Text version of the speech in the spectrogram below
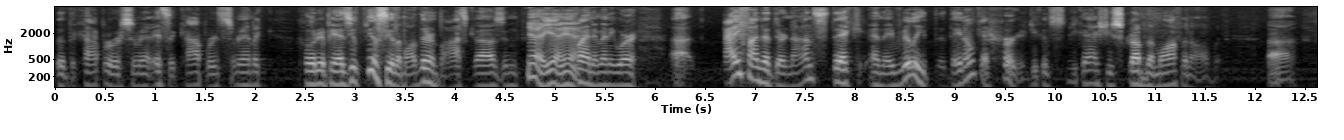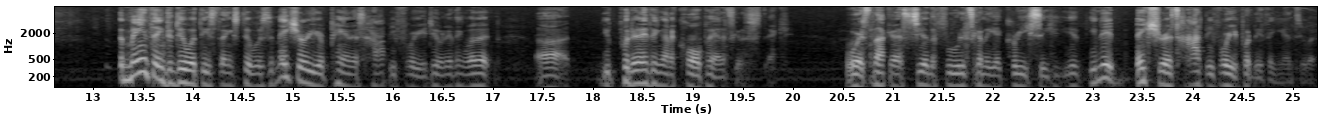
the, the copper or ceramic. It's a copper and ceramic coated pans. You, you'll see them all. They're in Boscov's and Yeah, yeah, yeah. find them anywhere. Uh, I find that they're non-stick and they really they don't get hurt. You can you can actually scrub them off and all. But uh, the main thing to do with these things too is to make sure your pan is hot before you do anything with it. Uh, you put anything on a coal pan, it's going to stick, or it's not going to sear the food. It's going to get greasy. You, you need to make sure it's hot before you put anything into it.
